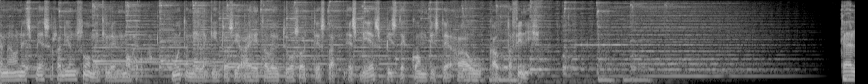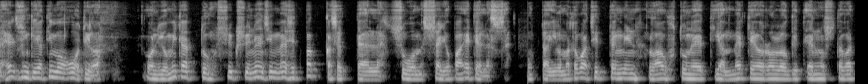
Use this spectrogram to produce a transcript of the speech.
Tämä on SBS-radion suomenkielinen ohjelma. Muita mielenkiintoisia aiheita löytyy osoitteesta sbs.com.au kautta finnish. Täällä Helsinki ja Timo Uotila. On jo mitattu syksyn ensimmäiset pakkaset täällä Suomessa, jopa etelässä. Mutta ilmat ovat sittemmin lauhtuneet ja meteorologit ennustavat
